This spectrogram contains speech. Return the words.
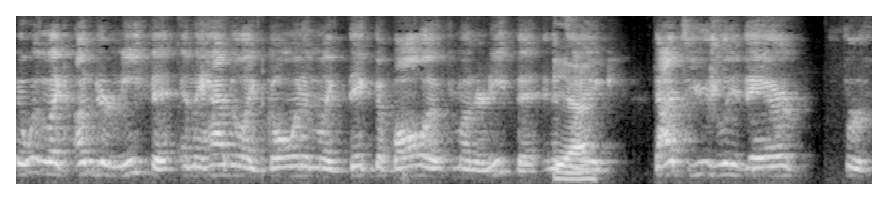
it went like underneath it, and they had to like go in and like dig the ball out from underneath it. And it's Yeah. like that's usually there for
